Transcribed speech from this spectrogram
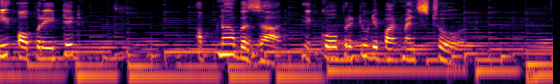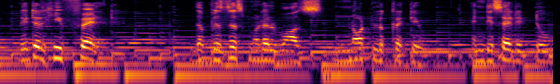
He operated Apna Bazaar, a cooperative department store. Later, he felt the business model was not lucrative and decided to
